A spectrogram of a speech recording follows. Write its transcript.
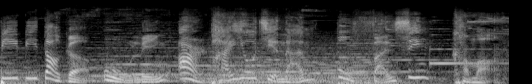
B B Dog 五零二，排忧解难不烦心，Come on。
